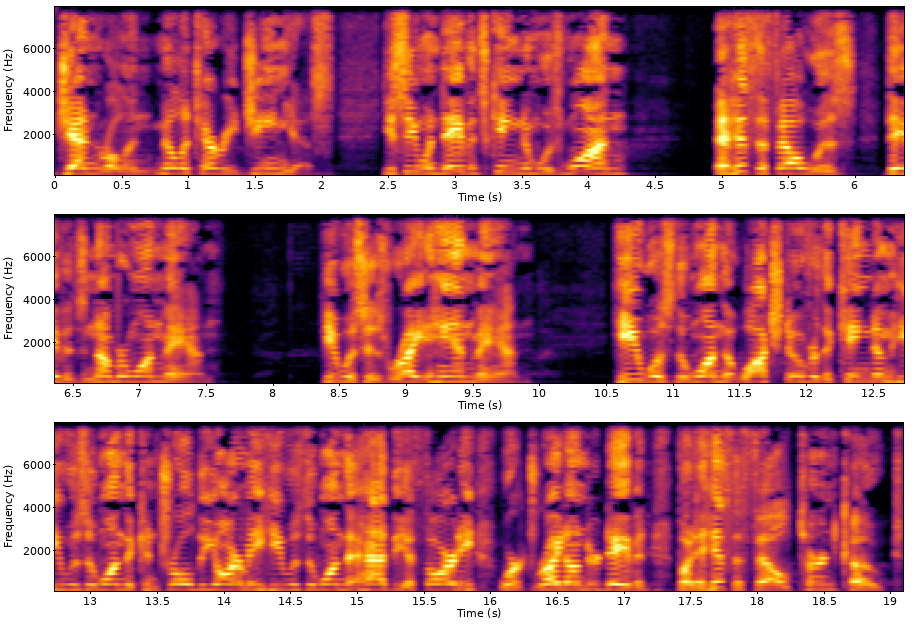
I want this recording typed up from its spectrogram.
general and military genius. You see, when David's kingdom was won, Ahithophel was David's number one man. He was his right hand man. He was the one that watched over the kingdom. He was the one that controlled the army. He was the one that had the authority, worked right under David. But Ahithophel turned coat.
